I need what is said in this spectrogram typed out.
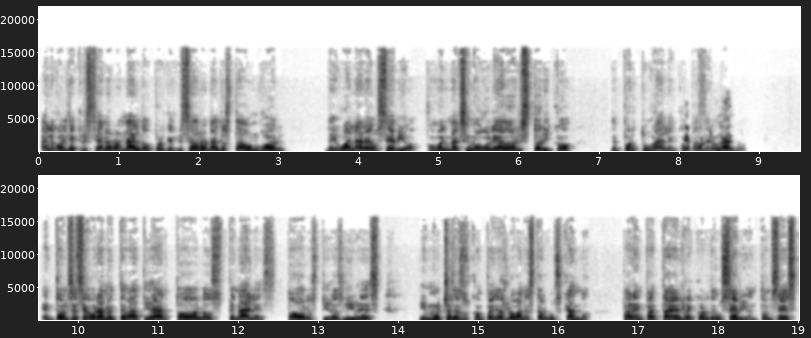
al gol de Cristiano Ronaldo, porque Cristiano Ronaldo está a un gol de igualar a Eusebio como el máximo goleador histórico de Portugal en Copas del Mundo. Entonces seguramente va a tirar todos los penales, todos los tiros libres y muchos de sus compañeros lo van a estar buscando para empatar el récord de Eusebio. Entonces,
